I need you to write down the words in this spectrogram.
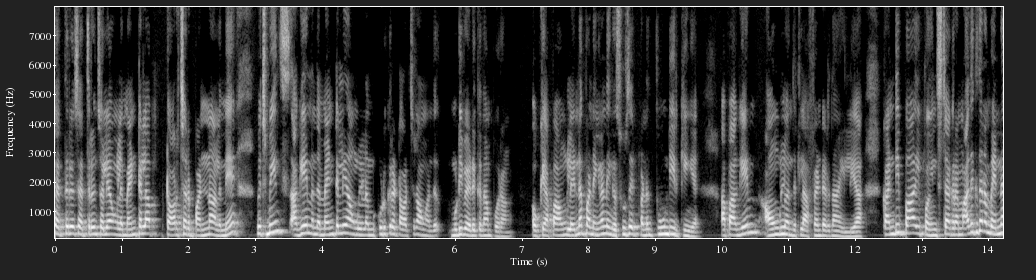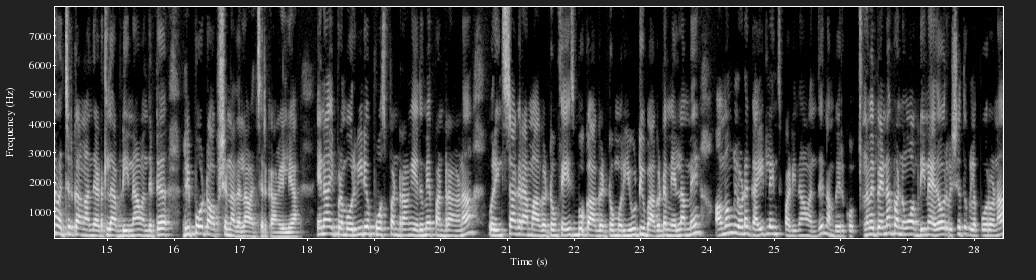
செத்துரு செத்துருன்னு சொல்லி அவங்கள மென்டலா டார்ச்சர் பண்ணாலுமே விச் மீன்ஸ் அகைன் அந்த மென்டலி அவங்களுக்கு நம்ம கொடுக்குற டார்ச்சர் அவங்க அந்த முடிவை எடுக்க தான் போறாங்க. ஓகே அப்போ அவங்கள என்ன பண்ணீங்கன்னா நீங்கள் சூசைட் பண்ண தூண்டி இருக்கீங்க. அப்போ அகைன் அவங்களும் அந்த இடத்துல அஃபெண்டர் தான் இல்லையா? கண்டிப்பாக இப்போ இன்ஸ்டாகிராம் அதுக்கு தான் நம்ம என்ன வச்சுருக்காங்க அந்த இடத்துல அப்படின்னா வந்துட்டு ரிப்போர்ட் ஆப்ஷன் அதெல்லாம் வச்சுருக்காங்க இல்லையா? ஏன்னா இப்போ நம்ம ஒரு வீடியோ போஸ்ட் பண்ணுறாங்க எதுவுமே பண்ணுறாங்கன்னா ஒரு இன்ஸ்டாகிராம் ஆகட்டும் ஃபேஸ்புக் ஆகட்டும் ஒரு யூடியூப் ஆகட்டும் எல்லாமே அவங்களோட கைட்லைன்ஸ் படி தான் வந்து நம்ம இருக்கோம். நம்ம இப்போ என்ன பண்ணுவோம் அப்படின்னா ஏதோ ஒரு விஷயத்துக்குள்ளே போகிறோம்னா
